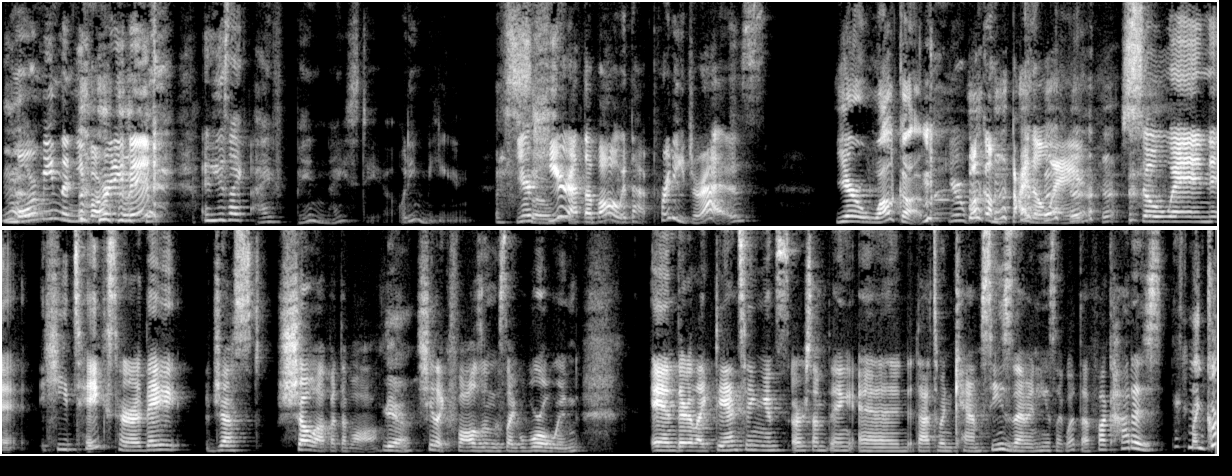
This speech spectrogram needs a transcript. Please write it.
Yeah. more mean than you've already been?" And he's like, "I've been nice to you. What do you mean? It's You're so here at the ball with that pretty dress." You're welcome. You're welcome, by the way. So when he takes her, they just show up at the ball. Yeah. She like falls in this like whirlwind. And they're like dancing and, or something, and that's when Cam sees them, and he's like, "What the fuck? How does That's my girl.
